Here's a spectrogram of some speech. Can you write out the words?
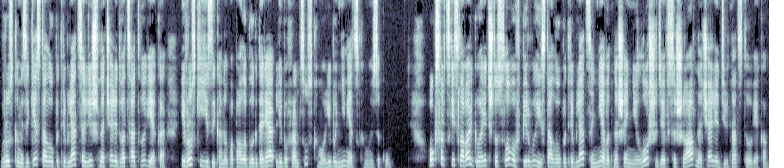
В русском языке стало употребляться лишь в начале XX века, и в русский язык оно попало благодаря либо французскому, либо немецкому языку. Оксфордский словарь говорит, что слово впервые стало употребляться не в отношении лошади в США в начале XIX века.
